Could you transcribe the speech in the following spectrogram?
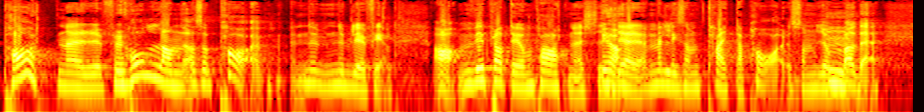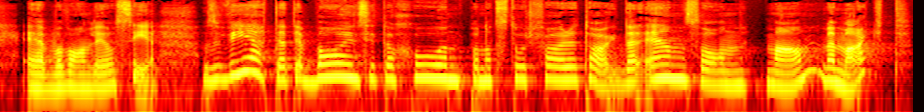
partnerförhållande, alltså par, nu, nu blir det fel. Ja, men vi pratade ju om partners tidigare, men liksom tajta par som jobbade. Eh, var vanliga att se. Och så vet jag att jag var i en situation på något stort företag där en sån man med makt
